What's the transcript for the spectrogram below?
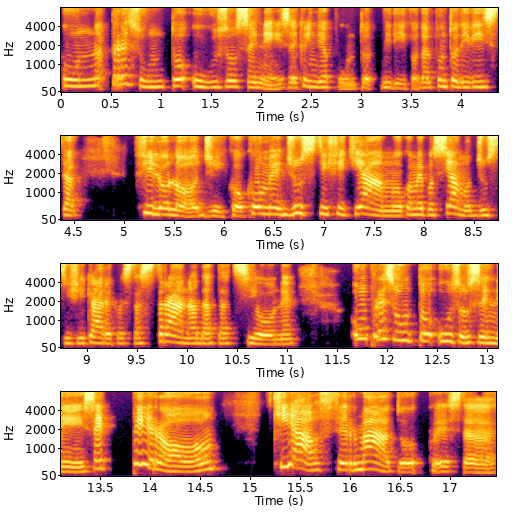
un presunto uso senese. Quindi appunto, vi dico, dal punto di vista filologico, come giustifichiamo, come possiamo giustificare questa strana datazione? Un presunto uso senese, però chi ha affermato questa,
